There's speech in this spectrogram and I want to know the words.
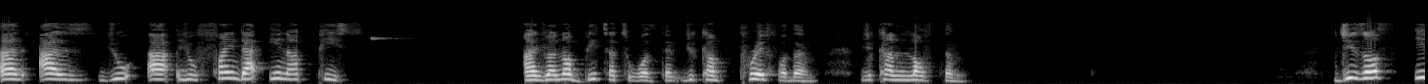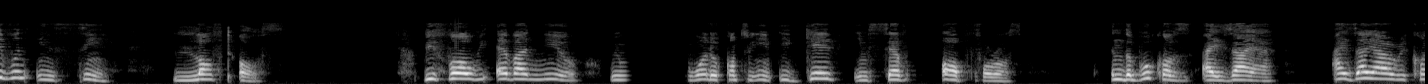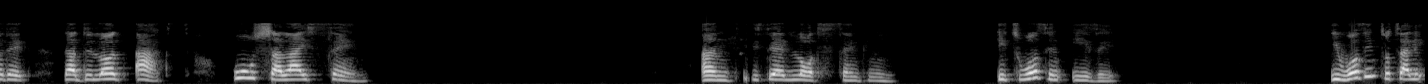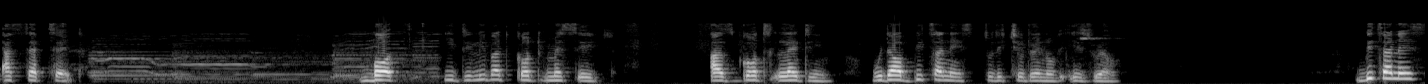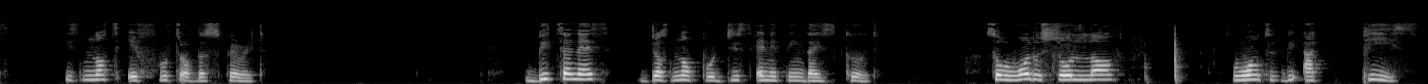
And as you are, you find that inner peace and you are not bitter towards them, you can pray for them. You can love them. Jesus, even in sin, loved us. Before we ever knew we want to come to Him, He gave Himself up for us. In the book of Isaiah, Isaiah recorded that the Lord asked, Who shall I send? and he said, Lord, send me. It wasn't easy. It wasn't totally accepted, but he delivered God's message as God led him without bitterness to the children of Israel. Bitterness is not a fruit of the Spirit. Bitterness does not produce anything that is good. So we want to show love. We want to be at peace.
